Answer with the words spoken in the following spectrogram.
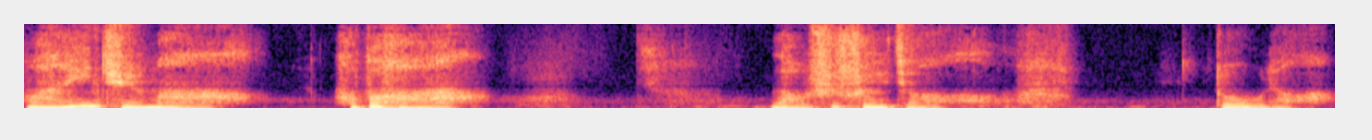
玩一局嘛，好不好啊？老是睡觉，多无聊啊！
